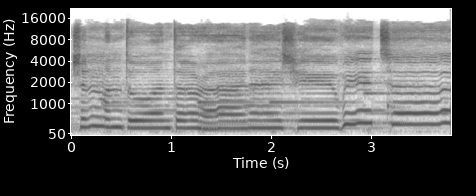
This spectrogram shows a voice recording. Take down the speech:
ฉันมันตัวอันตรายในชีวิตเธอ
